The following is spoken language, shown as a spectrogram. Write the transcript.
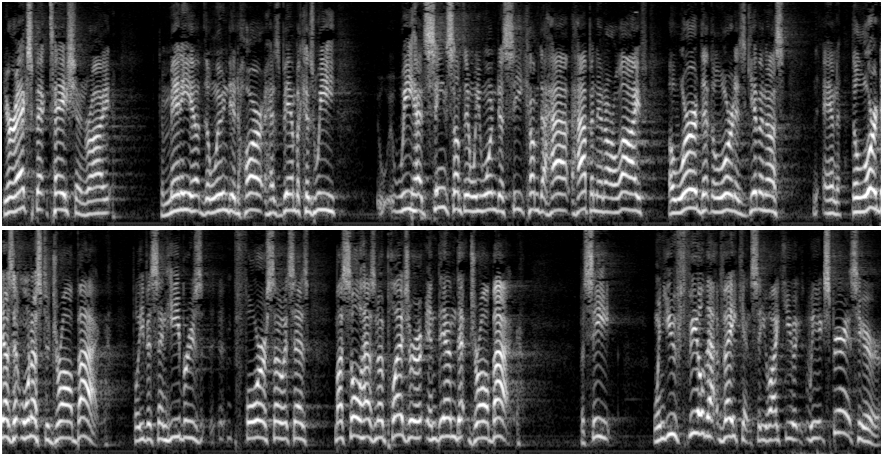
Your expectation, right? Many of the wounded heart has been because we we had seen something we wanted to see come to ha- happen in our life, a word that the Lord has given us And the Lord doesn't want us to draw back. I believe it's in Hebrews uh, 4 or so, it says, My soul has no pleasure in them that draw back. But see, when you feel that vacancy like you, we experience here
